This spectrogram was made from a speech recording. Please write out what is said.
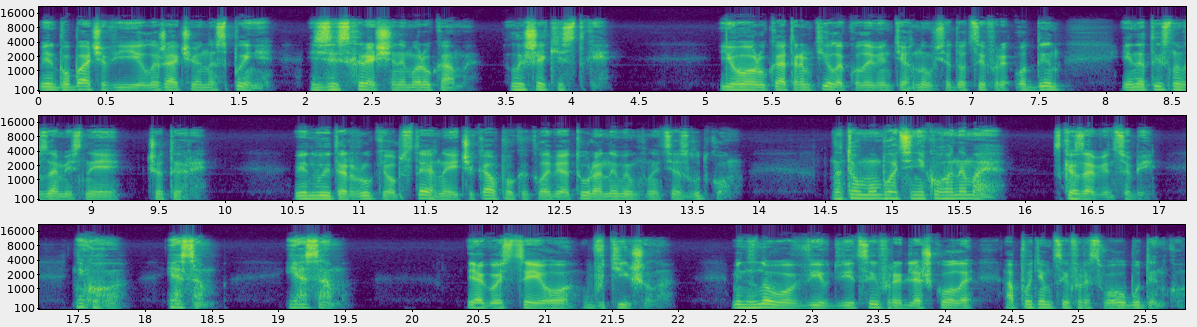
Він побачив її лежачою на спині зі схрещеними руками, лише кістки. Його рука тремтіла, коли він тягнувся до цифри 1 і натиснув замість неї 4. Він витер руки об стегна і чекав, поки клавіатура не вимкнеться з гудком. На тому боці нікого немає, сказав він собі. Нікого. Я сам. Я сам. Якось це його втішило. Він знову ввів дві цифри для школи, а потім цифри свого будинку.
